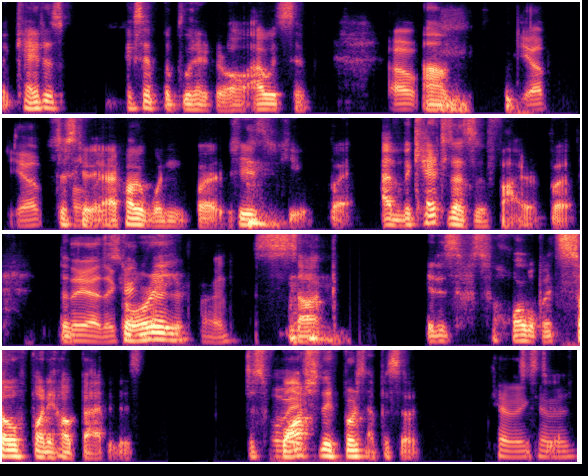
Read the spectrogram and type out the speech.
The characters, except the blue haired girl, I would say. oh, Um, yep, yep. just totally. kidding. I probably wouldn't, but she's cute. But uh, the characters are fire. But the yeah, the story characters are fun. suck. it is horrible, but it's so funny how bad it is. Just Wait. watch the first episode. Kevin, Just. Kevin.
